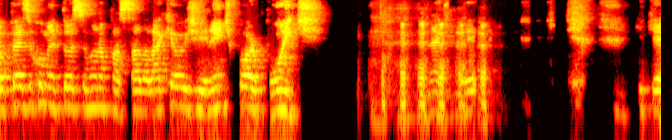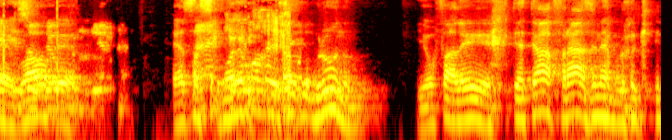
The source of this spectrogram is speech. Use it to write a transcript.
o Pezzi comentou semana passada lá que é o gerente PowerPoint. né? Que, quer é resolver igual, o é. problema. Essa né? semana que... eu conversei com o Bruno e eu falei, tem até uma frase, né, Bruno? Que...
